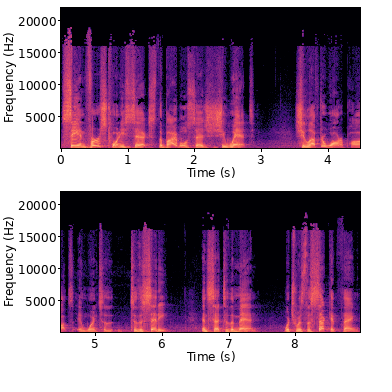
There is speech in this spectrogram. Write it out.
See, in verse 26, the Bible says she went. She left her water pots and went to, to the city and said to the men, which was the second thing,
